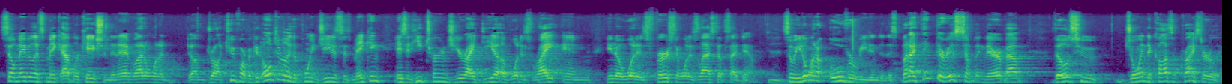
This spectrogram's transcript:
So maybe let's make application. Then and I don't want to um, draw too far because ultimately the point Jesus is making is that he turns your idea of what is right and you know what is first and what is last upside down. Mm. So you don't want to overread into this. But I think there is something there about those who joined the cause of Christ early.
